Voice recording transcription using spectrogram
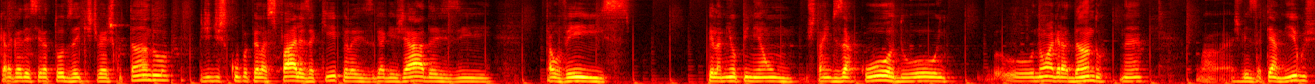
quero agradecer a todos aí que estiveram escutando, pedir desculpa pelas falhas aqui, pelas gaguejadas e talvez pela minha opinião, está em desacordo ou, ou não agradando, né? Às vezes até amigos,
